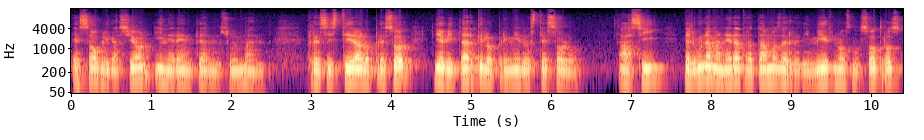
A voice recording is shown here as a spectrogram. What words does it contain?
esa obligación inherente al musulmán, resistir al opresor y evitar que el oprimido esté solo. Así, de alguna manera tratamos de redimirnos nosotros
